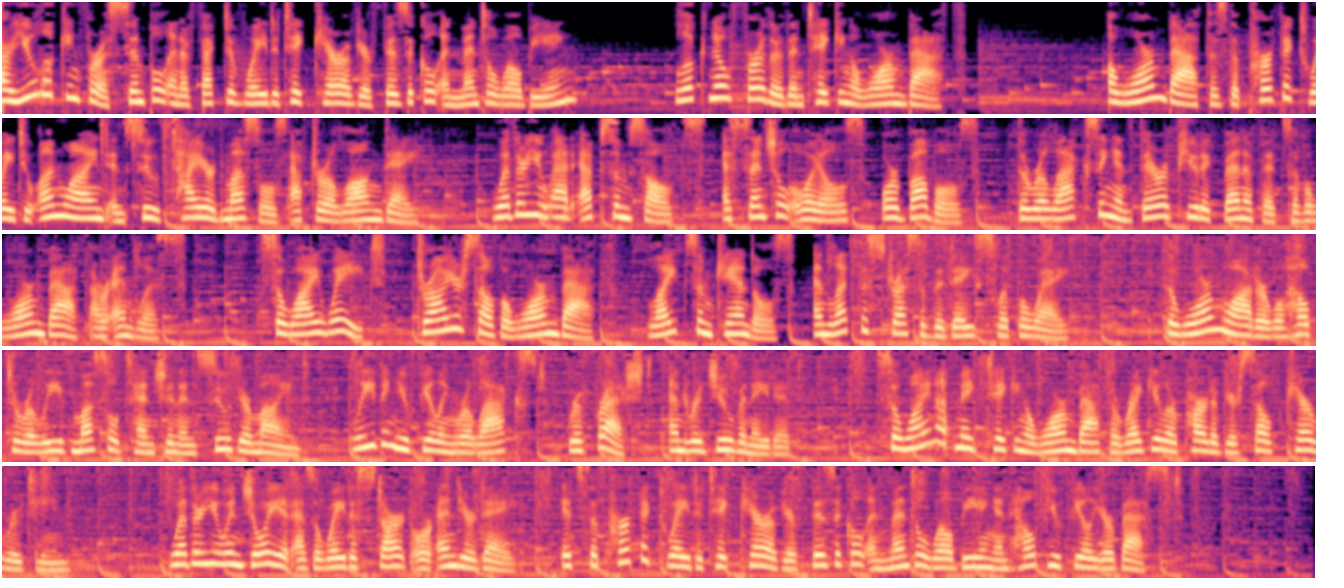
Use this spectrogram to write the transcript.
Are you looking for a simple and effective way to take care of your physical and mental well-being? Look no further than taking a warm bath. A warm bath is the perfect way to unwind and soothe tired muscles after a long day. Whether you add Epsom salts, essential oils, or bubbles, the relaxing and therapeutic benefits of a warm bath are endless. So why wait? Draw yourself a warm bath, light some candles, and let the stress of the day slip away. The warm water will help to relieve muscle tension and soothe your mind, leaving you feeling relaxed, refreshed, and rejuvenated. So why not make taking a warm bath a regular part of your self-care routine? Whether you enjoy it as a way to start or end your day, it's the perfect way to take care of your physical and mental well-being and help you feel your best.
